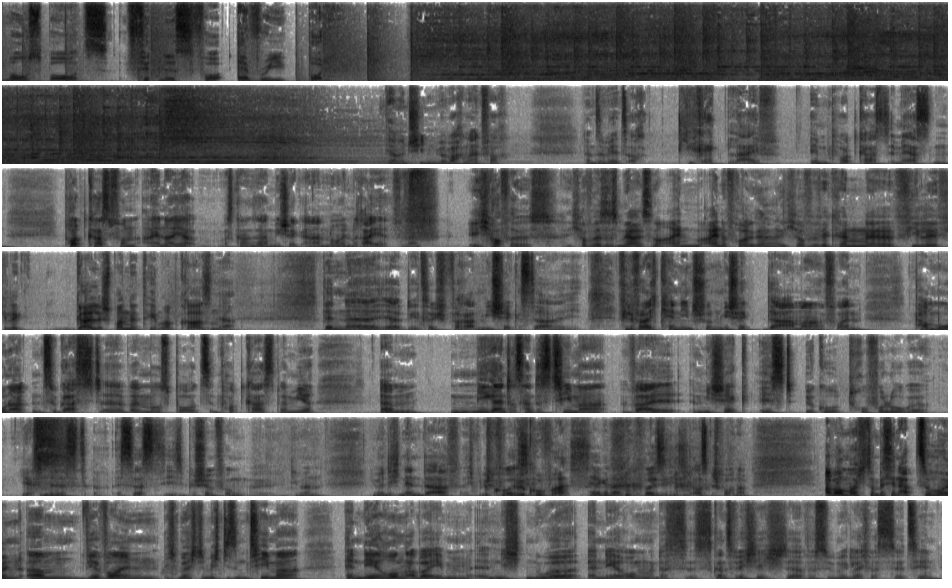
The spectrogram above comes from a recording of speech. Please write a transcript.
Mo Sports Fitness for Everybody. Wir haben entschieden, wir machen einfach. Dann sind wir jetzt auch direkt live im Podcast, im ersten Podcast von einer, ja, was kann man sagen, Mishek, einer neuen Reihe vielleicht? Ich hoffe es. Ich hoffe, es ist mehr als nur ein, eine Folge. Ich hoffe, wir können äh, viele, viele geile, spannende Themen abgrasen. Ja. Denn, äh, ja, jetzt habe ich verraten, Mishek ist da. Viele von euch kennen ihn schon. Mishek Dama, vor ein paar Monaten zu Gast äh, bei Mo Sports im Podcast bei mir. Ähm, mega interessantes Thema, weil Mishek ist Ökotrophologe. Yes. Zumindest ist das die Beschimpfung, äh, die man, wie man dich nennen darf. Ich bin Öko, froh, Öko was? Ja, genau, bevor ich sie richtig ausgesprochen habe. Aber um euch so ein bisschen abzuholen, ähm, wir wollen, ich möchte mich diesem Thema Ernährung, aber eben nicht nur Ernährung, das ist ganz wichtig, da wirst du mir gleich was zu erzählen,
